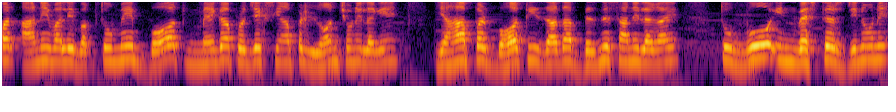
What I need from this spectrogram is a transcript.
पर आने वाले वक्तों में बहुत मेगा प्रोजेक्ट्स यहाँ पर लॉन्च होने लगे हैं, यहाँ पर बहुत ही ज़्यादा बिज़नेस आने लगा है तो वो इन्वेस्टर्स जिन्होंने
